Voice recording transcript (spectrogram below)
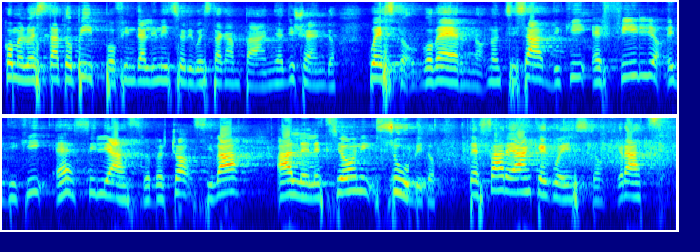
come lo è stato Pippo fin dall'inizio di questa campagna, dicendo questo governo non si sa di chi è figlio e di chi è figliastro, perciò si va alle elezioni subito per fare anche questo. Grazie.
